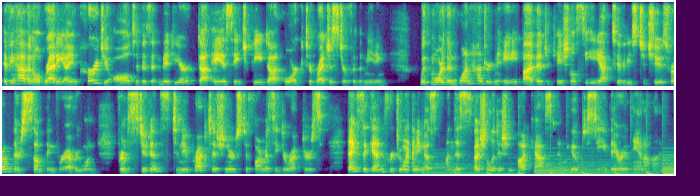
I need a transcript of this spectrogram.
If you haven't already, I encourage you all to visit midyear.ashp.org to register for the meeting. With more than 185 educational CE activities to choose from, there's something for everyone, from students to new practitioners to pharmacy directors. Thanks again for joining us on this special edition podcast, and we hope to see you there in Anaheim.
